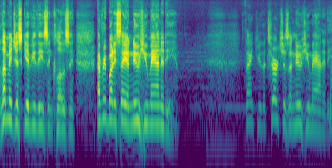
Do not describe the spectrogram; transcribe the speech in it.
Let me just give you these in closing. Everybody say a new humanity. Thank you. The church is a new humanity.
